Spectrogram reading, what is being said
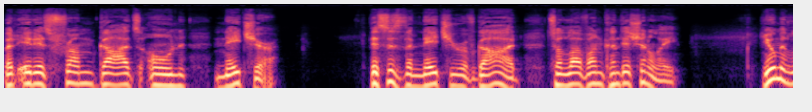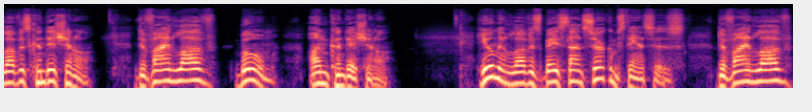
but it is from God's own nature. This is the nature of God to love unconditionally. Human love is conditional. Divine love, boom, unconditional. Human love is based on circumstances. Divine love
